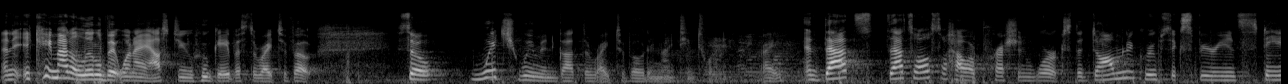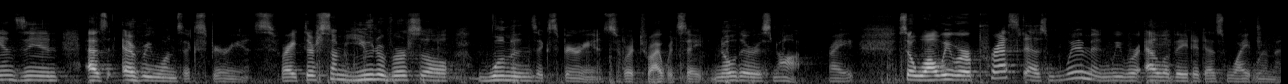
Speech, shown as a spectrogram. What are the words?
And it came out a little bit when I asked you who gave us the right to vote. So which women got the right to vote in 1920? right? And that's, that's also how oppression works. The dominant group's experience stands in as everyone's experience, right? There's some universal woman's experience, which I would say, no, there is not, right? So while we were oppressed as women, we were elevated as white women.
